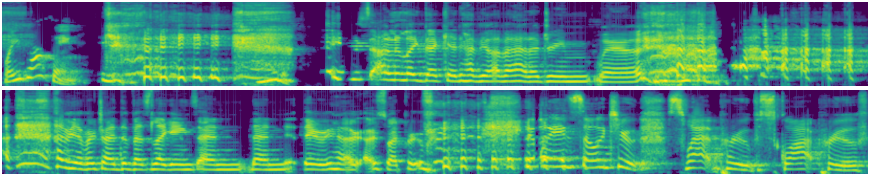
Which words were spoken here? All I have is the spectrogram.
Why are you laughing? you sounded like that kid. Have you ever had a dream where Have you ever tried the best leggings and then they are uh, sweat proof? no, it's so true. Sweat proof, squat proof.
